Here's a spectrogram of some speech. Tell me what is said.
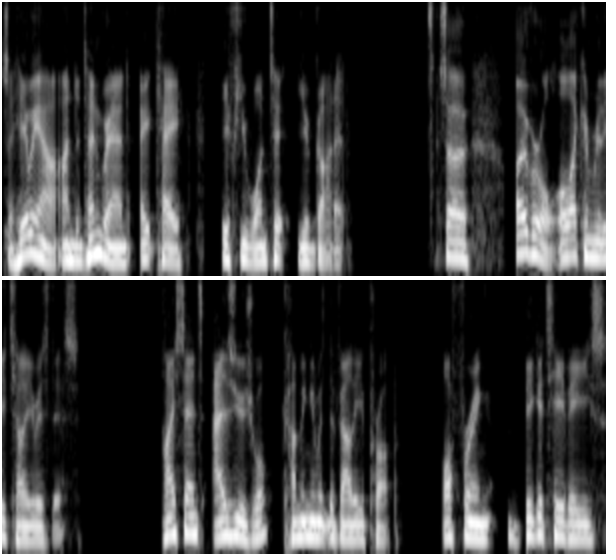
So here we are, under 10 grand, 8K. If you want it, you got it. So overall, all I can really tell you is this Hisense, as usual, coming in with the value prop, offering bigger TVs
